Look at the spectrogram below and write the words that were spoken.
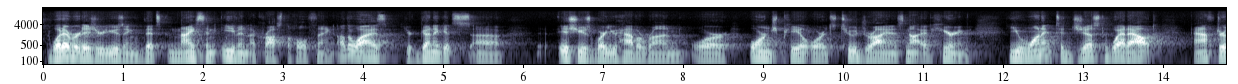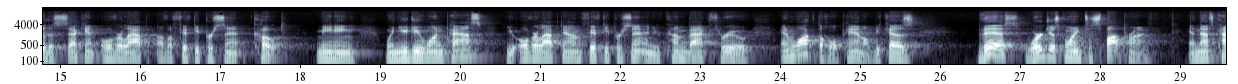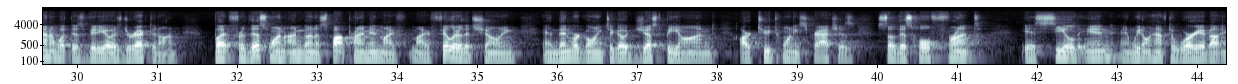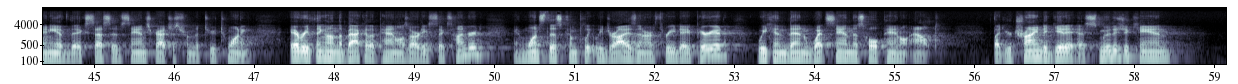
whatever it is you're using that's nice and even across the whole thing. Otherwise, you're gonna get uh, issues where you have a run or orange peel or it's too dry and it's not adhering. You want it to just wet out after the second overlap of a 50% coat, meaning when you do one pass, you overlap down 50% and you come back through and walk the whole panel because this, we're just going to spot prime. And that's kind of what this video is directed on. But for this one, I'm going to spot prime in my, my filler that's showing, and then we're going to go just beyond our 220 scratches. So this whole front is sealed in and we don't have to worry about any of the excessive sand scratches from the 220. Everything on the back of the panel is already 600 and once this completely dries in our three day period, we can then wet sand this whole panel out. But you're trying to get it as smooth as you can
